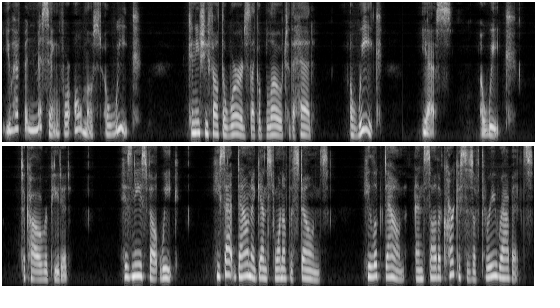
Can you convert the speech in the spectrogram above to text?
You have been missing for almost a week. Kenishi felt the words like a blow to the head. A week? Yes, a week, Takao repeated. His knees felt weak. He sat down against one of the stones. He looked down and saw the carcasses of three rabbits,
